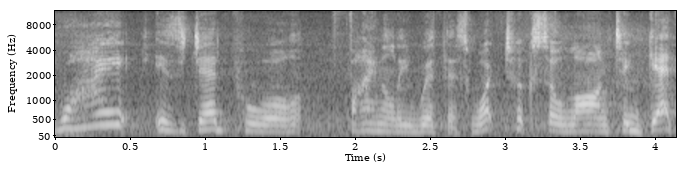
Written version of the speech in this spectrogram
Why is Deadpool finally with us? What took so long to get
